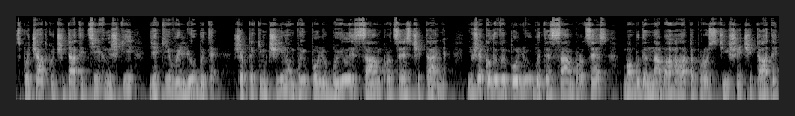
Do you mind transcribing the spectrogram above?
спочатку читати ті книжки, які ви любите, щоб таким чином ви полюбили сам процес читання. І вже коли ви полюбите сам процес, вам буде набагато простіше читати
